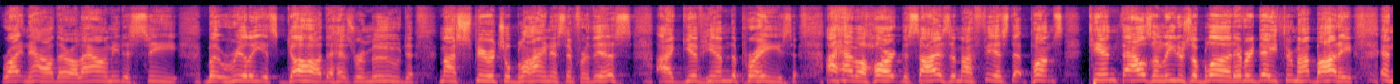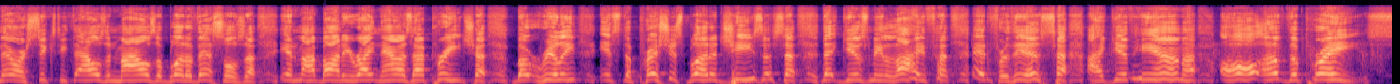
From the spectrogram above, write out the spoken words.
right now. They're allowing me to see, but really it's God that has removed my spiritual blindness. And for this, I give Him the praise. I have a heart the size of my fist that pumps 10,000 liters of blood every day through my body. And there are 60,000 miles of blood vessels uh, in my body right now as I preach. Uh, but really, it's the precious blood of Jesus uh, that gives me life. And for this, I give him all of the praise.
